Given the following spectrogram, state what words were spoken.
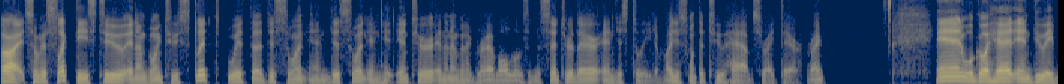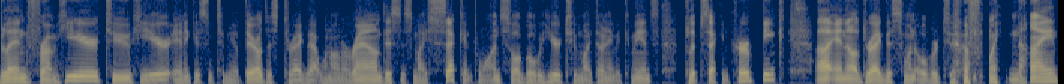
All right, so I'm going to select these two, and I'm going to split with uh, this one and this one, and hit enter, and then I'm going to grab all those in the center there and just delete them. I just want the two halves right there, right? And we'll go ahead and do a blend from here to here, and it gives it to me up there. I'll just drag that one on around. This is my second one, so I'll go over here to my dynamic commands, flip second curve, bink, uh, and then I'll drag this one over to a 0.9,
